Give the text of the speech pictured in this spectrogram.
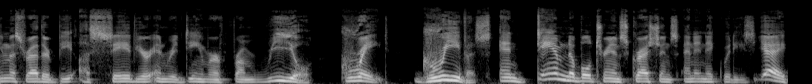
He must rather be a Savior and Redeemer from real, great, grievous, and damnable transgressions and iniquities, yea,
